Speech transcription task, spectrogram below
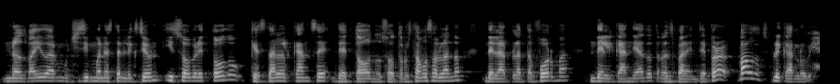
nos va a ayudar muchísimo en esta elección y sobre todo que está al alcance de todos nosotros. Estamos hablando de la plataforma del candidato transparente, pero vamos a explicarlo bien.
